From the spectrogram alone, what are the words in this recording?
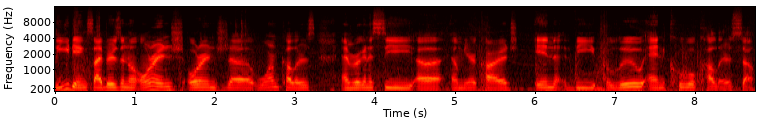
leading. Cybears in orange, orange uh, warm colors. And we're going to see uh, Elmira College in the blue and cool colors. So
